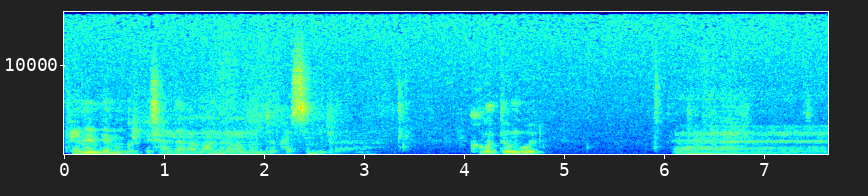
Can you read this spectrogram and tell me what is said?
되면 되면 그렇게 살다가 마누라가 먼저 갔으니까. 그것도 뭐 에, 한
